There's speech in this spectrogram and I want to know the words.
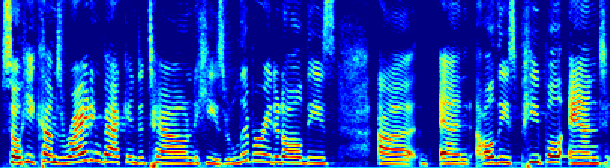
So he comes riding back into town. He's liberated all these uh, and all these people, and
